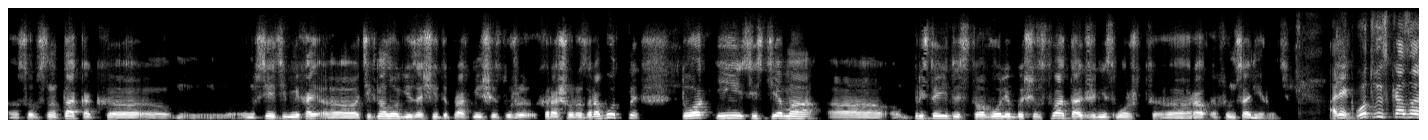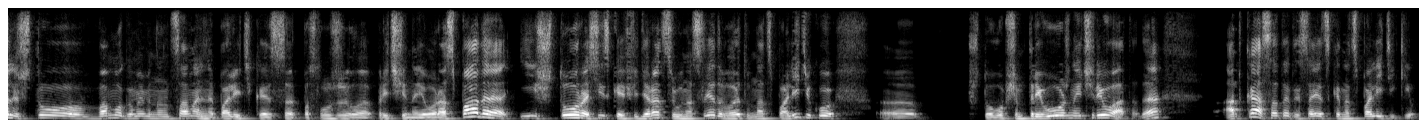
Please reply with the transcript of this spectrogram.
Э, собственно, так как э, все эти э, технологии защиты прав меньшинств уже хорошо разработаны, то и система представительства воли большинства также не сможет функционировать. Олег, вот вы сказали, что во многом именно национальная политика СССР послужила причиной его распада, и что Российская Федерация унаследовала эту нацполитику, что, в общем, тревожно и чревато, да? Отказ от этой советской нацполитики,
